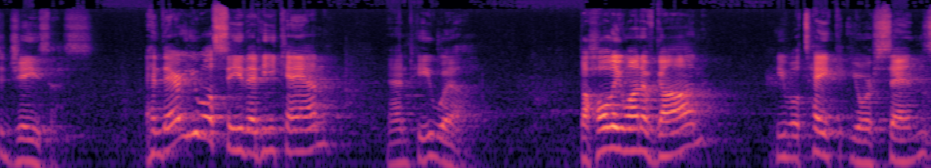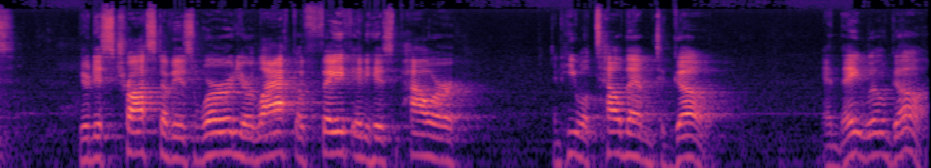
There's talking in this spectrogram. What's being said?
to Jesus. And there you will see that he can and he will. The Holy One of God, he will take your sins, your distrust of his word, your lack of faith in his power, and he will tell them to go. And they will go.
